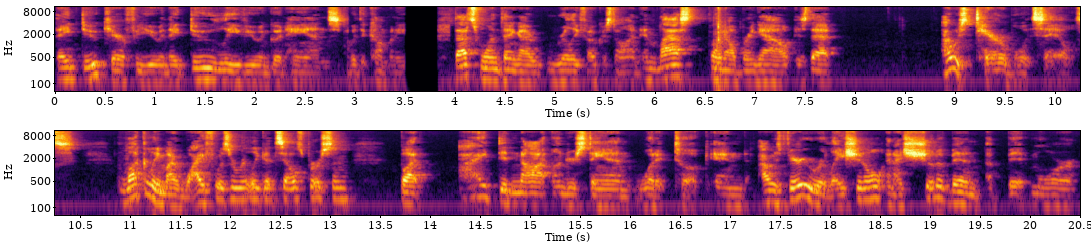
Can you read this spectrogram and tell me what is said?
they do care for you and they do leave you in good hands with the company. That's one thing I really focused on. And last point I'll bring out is that I was terrible at sales. Luckily, my wife was a really good salesperson, but I did not understand what it took. And I was very relational, and I should have been a bit more,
